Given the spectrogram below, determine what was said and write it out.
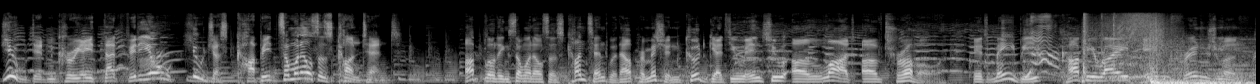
You didn't create that video! You just copied someone else's content! Uploading someone else's content without permission could get you into a lot of trouble. It may be copyright infringement.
